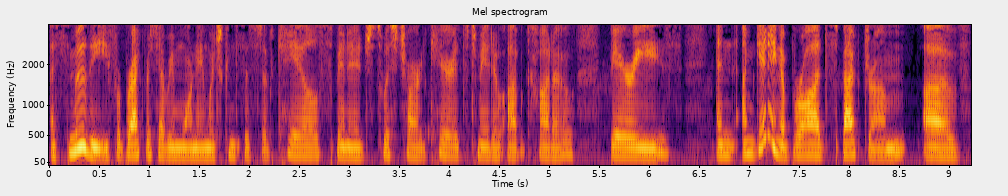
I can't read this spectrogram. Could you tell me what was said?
a smoothie for breakfast every morning, which consists of kale, spinach, Swiss chard, carrots, tomato, avocado, berries, and I'm getting a broad spectrum of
